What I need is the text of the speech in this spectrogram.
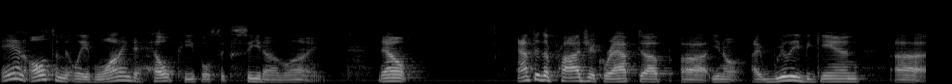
and ultimately of wanting to help people succeed online. Now, after the project wrapped up, uh, you know, I really began uh,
